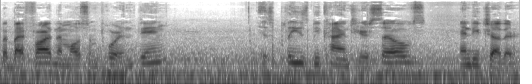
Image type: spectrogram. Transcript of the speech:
But by far the most important thing is please be kind to yourselves and each other.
